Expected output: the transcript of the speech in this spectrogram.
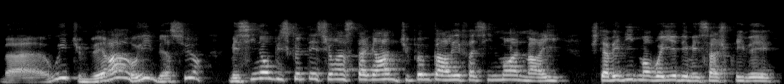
bah oui, tu me verras, oui, bien sûr. Mais sinon, puisque tu es sur Instagram, tu peux me parler facilement, Anne-Marie. Je t'avais dit de m'envoyer des messages privés.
